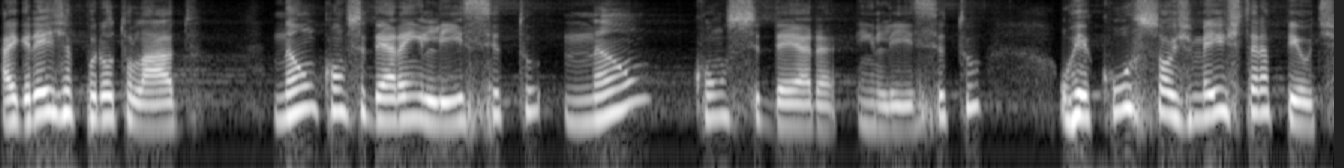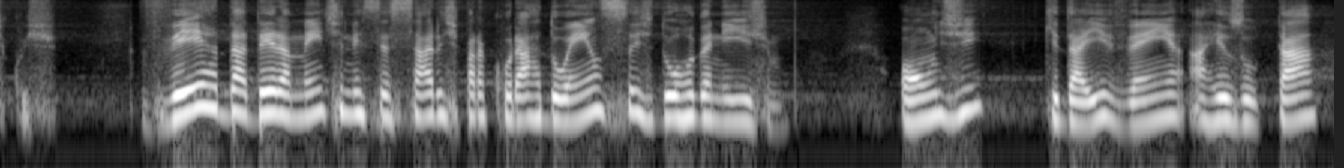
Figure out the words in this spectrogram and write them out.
A igreja, por outro lado, não considera ilícito, não considera ilícito o recurso aos meios terapêuticos, verdadeiramente necessários para curar doenças do organismo, onde que daí venha a resultar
